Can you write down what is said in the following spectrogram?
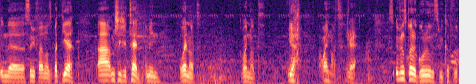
in the semi-finals. But yeah, uh, Mshishi ten. I mean, why not? Why not? Yeah. Why not? Yeah. So even scored a goal with his weaker foot.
